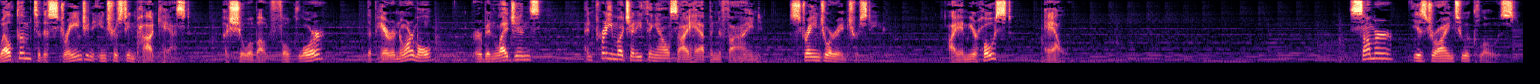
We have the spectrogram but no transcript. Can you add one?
Welcome to the Strange and Interesting Podcast, a show about folklore, the paranormal, urban legends, and pretty much anything else I happen to find strange or interesting. I am your host, Al. Summer is drawing to a close.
